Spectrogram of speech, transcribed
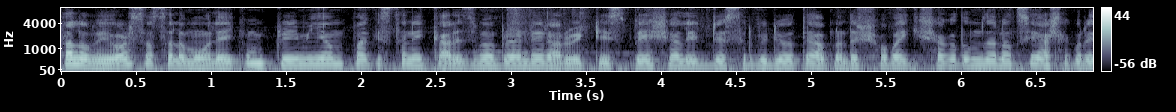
হ্যালো ভিউয়ার্স আসসালামু আলাইকুম। প্রিমিয়াম পাকিস্তানি কারিজমা ব্র্যান্ডের আরও একটি স্পেশাল ড্রেসের ভিডিওতে আপনাদের সবাইকে স্বাগতম জানাচ্ছি। আশা করি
